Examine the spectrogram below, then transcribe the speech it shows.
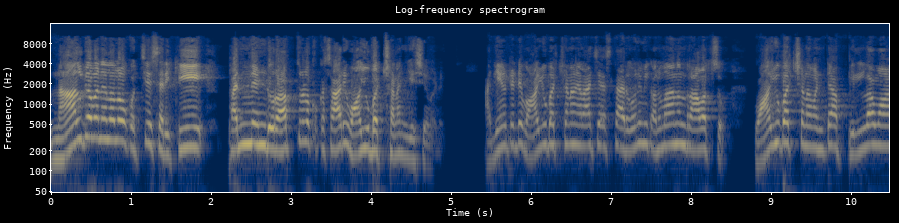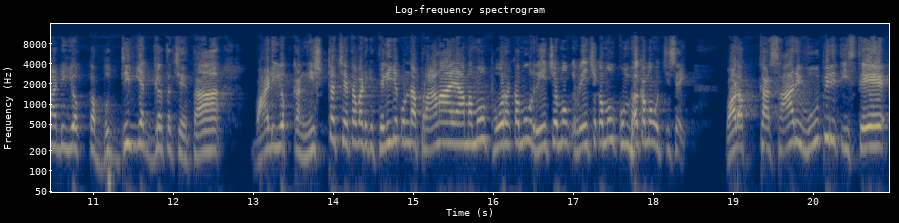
నాలుగవ నెలలోకి వచ్చేసరికి పన్నెండు రాత్రులకు ఒకసారి వాయుభక్షణం చేసేవాడు. అదేమిటంటే వాయుభక్షణం ఎలా చేస్తారు అని మీకు అనుమానం రావచ్చు. వాయుభక్షణం అంటే ఆ పిల్లవాడి యొక్క బుద్ధి వ్యగ్రత చేత వాడి యొక్క నిష్ట చేత వాడికి తెలియకుండా ప్రాణాయామము పూరకము రేచము రేచకము కుంభకము వచ్చేసాయి. వాడొక్కసారి ఊపిరి తీస్తే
